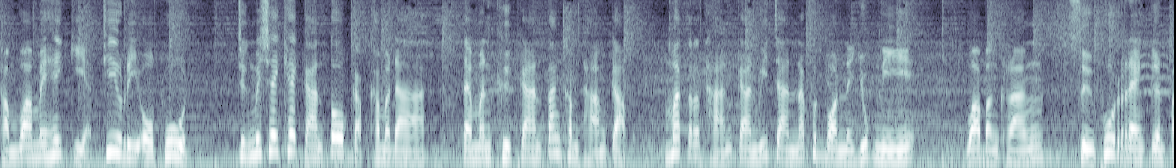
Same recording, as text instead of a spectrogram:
คำว่าไม่ให้เกียรติที่รีโอพูด จึงไม่ใช่แค่การโต้กับธรรมดา แต่มันคือการตั้งคำถามกับมาตรฐานการวิจารณ์นักฟุตบอลในยุคนี้ ว่าบางครั้งสื่อพูดแรงเกินไป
